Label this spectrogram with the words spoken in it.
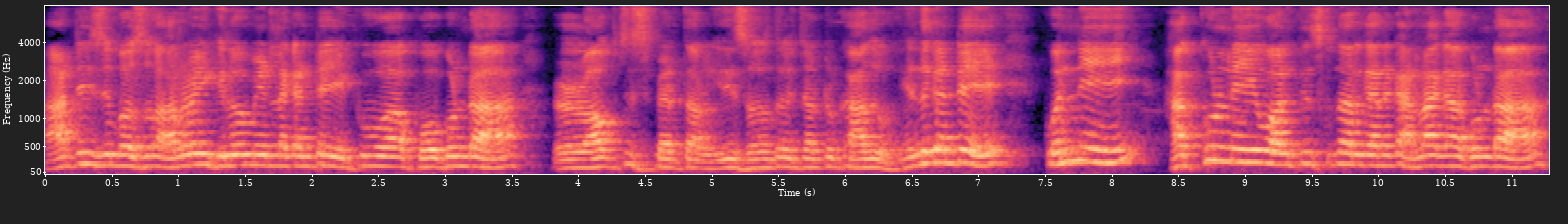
ఆర్టీసీ బస్సు అరవై కిలోమీటర్ల కంటే ఎక్కువ పోకుండా లాక్ పెడతారు. ఇది స్వతంత్రం ఇచ్చినట్టు కాదు. ఎందుకంటే కొన్ని హక్కుల్ని వాళ్ళు తీసుకున్నారు కనుక అలా కాకుండా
